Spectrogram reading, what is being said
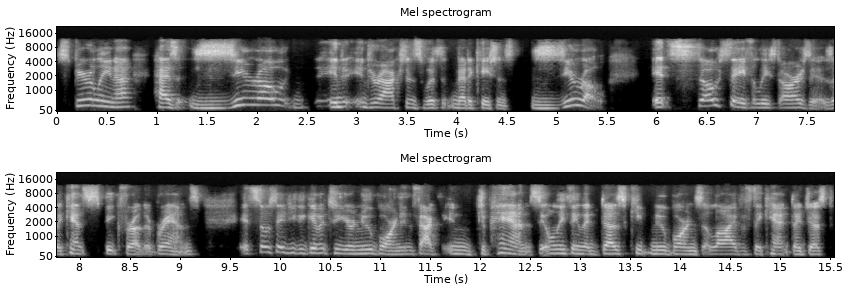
Spirulina has zero in- interactions with medications, zero. It's so safe, at least ours is. I can't speak for other brands. It's so safe you could give it to your newborn. In fact, in Japan, it's the only thing that does keep newborns alive if they can't digest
